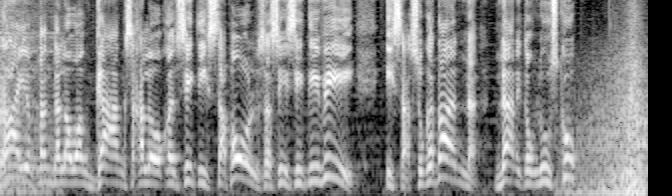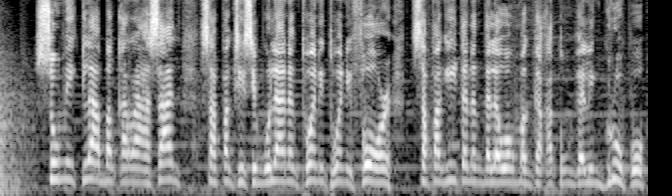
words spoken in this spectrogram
Riot ng dalawang gang sa Caloocan City sa poll sa CCTV. Isa sugatan. Naritong news scoop. Sumiklab ang karahasan sa pagsisimula ng 2024 sa pagitan ng dalawang magkakatunggaling grupo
